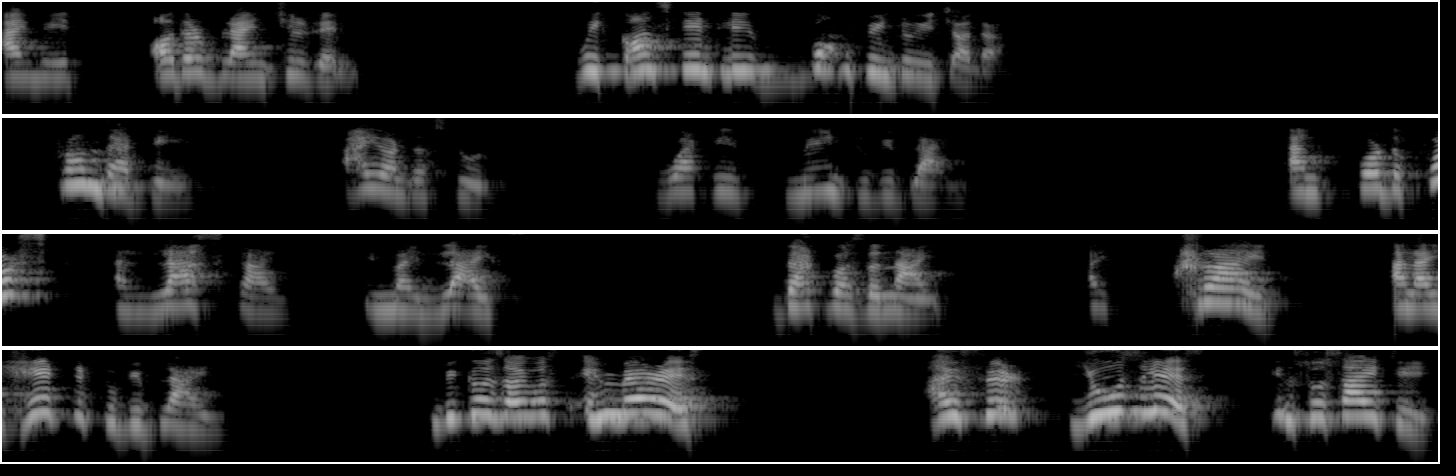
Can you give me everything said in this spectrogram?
I met other blind children. We constantly bump into each other. From that day, I understood what is meant to be blind. And for the first and last time in my life, that was the night. I cried and I hated to be blind because I was embarrassed. I felt useless in society.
